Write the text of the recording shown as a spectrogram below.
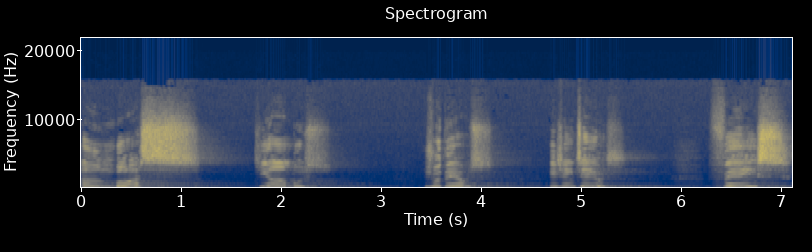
ambos, que ambos, judeus e gentios, fez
